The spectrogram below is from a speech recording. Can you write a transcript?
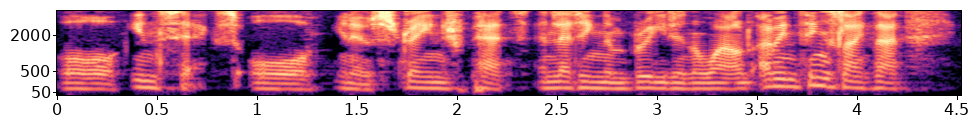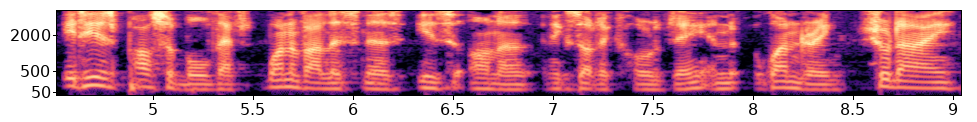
or insects or you know strange pets and letting them breed in the wild. I mean, things like that. It is possible that one of our listeners is on a, an exotic holiday and wondering, should I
